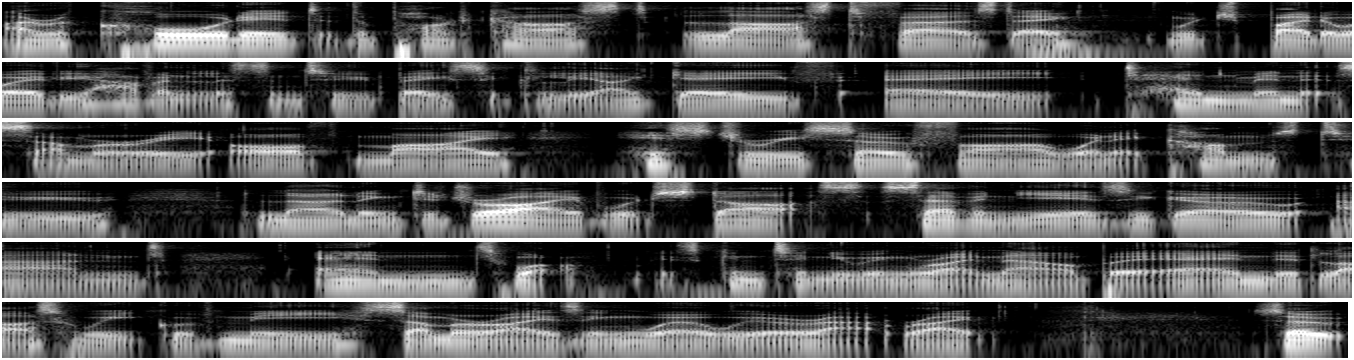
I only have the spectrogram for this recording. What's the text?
I recorded the podcast last Thursday, which by the way, if you haven't listened to, basically I gave a 10 minute summary of my history so far when it comes to learning to drive, which starts seven years ago and ends, well, it's continuing right now, but it ended last week with me summarizing where we were at, right? So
